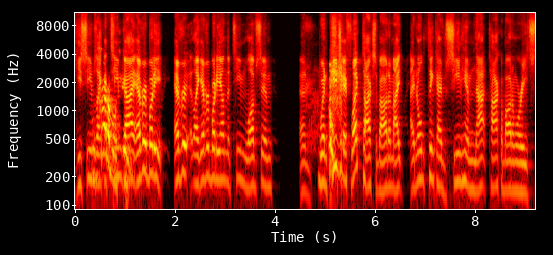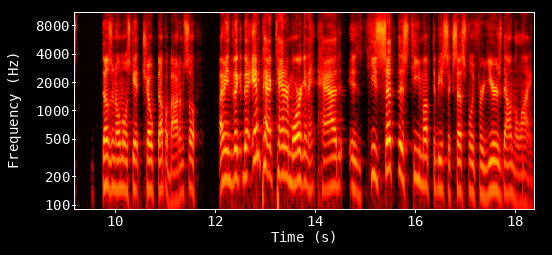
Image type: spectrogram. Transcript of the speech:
he seems like a team team. guy. Everybody, every like everybody on the team loves him. And when PJ Fleck talks about him, I I don't think I've seen him not talk about him where he doesn't almost get choked up about him. So, I mean, the the impact Tanner Morgan had is he's set this team up to be successful for years down the line.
